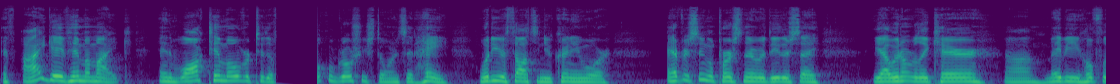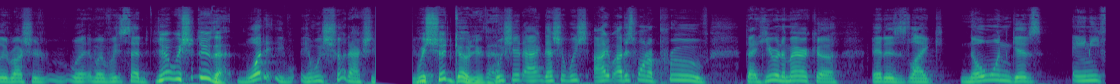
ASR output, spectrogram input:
If I gave him a mic and walked him over to the local grocery store and said, "Hey, what are your thoughts on the Ukrainian war?" Every single person there would either say, "Yeah, we don't really care." Uh, maybe, hopefully, Russia. If we said, Yeah, we should do that. "What?" we should actually. We should go do that. We should act. That should. We. Should, I. I just want to prove that here in America, it is like no one gives any f-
